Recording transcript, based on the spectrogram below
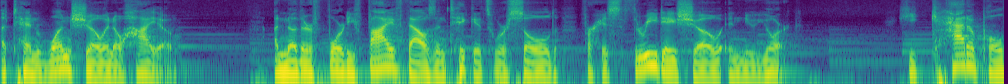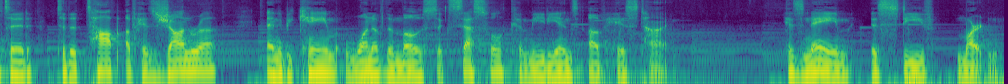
attend one show in Ohio. Another 45,000 tickets were sold for his three day show in New York. He catapulted to the top of his genre and became one of the most successful comedians of his time. His name is Steve Martin.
